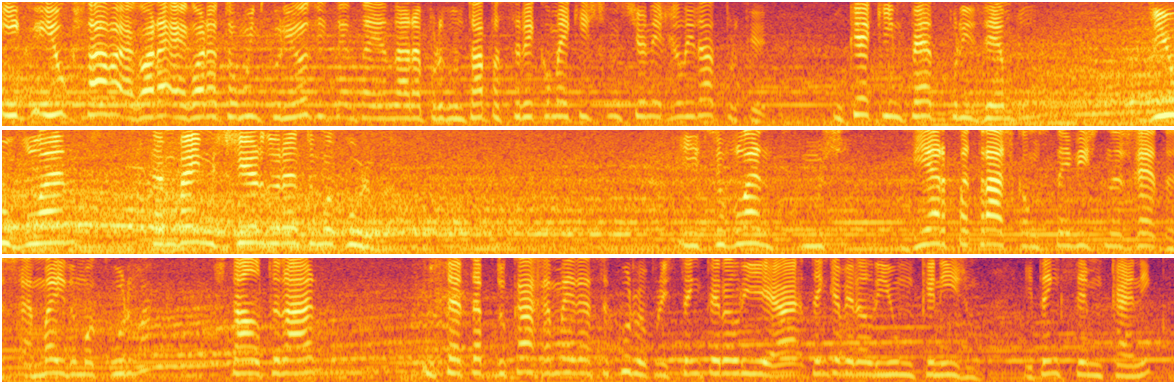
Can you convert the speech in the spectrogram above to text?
E eu gostava, agora, agora estou muito curioso e tentei andar a perguntar para saber como é que isto funciona em realidade, porque o que é que impede, por exemplo, de o volante também mexer durante uma curva? E se o volante vier para trás, como se tem visto nas retas, a meio de uma curva, está a alterar o setup do carro a meio dessa curva, por isso tem que, ter ali, tem que haver ali um mecanismo e tem que ser mecânico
